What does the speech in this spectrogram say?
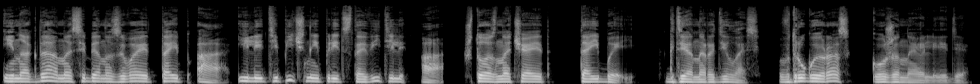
Иногда она себя называет Type А или типичный представитель А, что означает Тайбэй, где она родилась. В другой раз — кожаная леди,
